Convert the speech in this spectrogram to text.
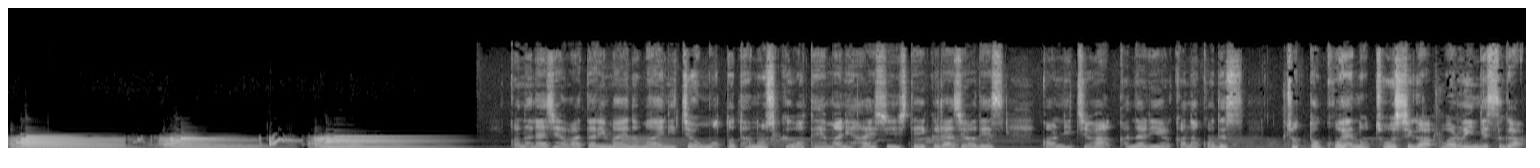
このラジオは当たり前の毎日をもっと楽しくをテーマに配信していくラジオです。こんにちは、カナリアかなこです。ちょっと声の調子が悪いんですが、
